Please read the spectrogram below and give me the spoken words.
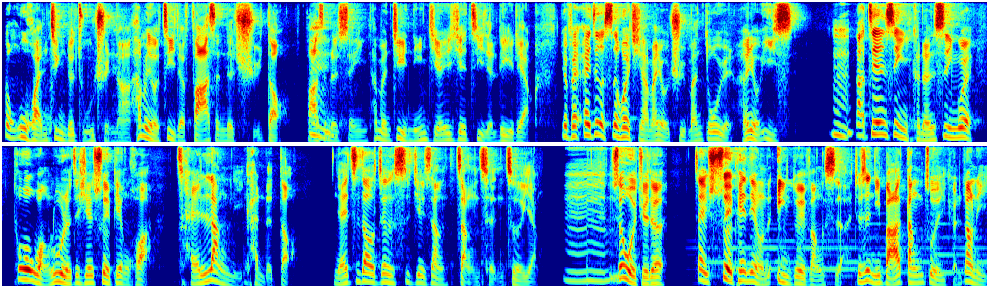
动物环境的族群啊，他们有自己的发声的渠道。发声的声音，他们自己凝结一些自己的力量，就发现哎，这个社会其实还蛮有趣、蛮多元、很有意思。嗯，那这件事情可能是因为通过网络的这些碎片化，才让你看得到，你才知道这个世界上长成这样。嗯，所以我觉得在碎片内容的应对方式啊，就是你把它当做一个让你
